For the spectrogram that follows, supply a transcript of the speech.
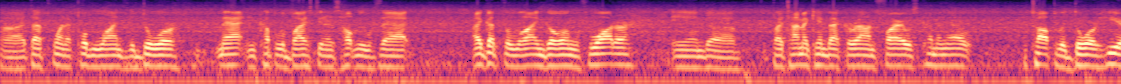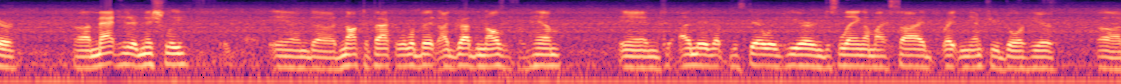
Uh, at that point, I pulled the line to the door. Matt and a couple of bystanders helped me with that. I got the line going with water, and uh, by the time I came back around, fire was coming out the top of the door here. Uh, Matt hit it initially and uh, knocked it back a little bit. I grabbed the nozzle from him, and I made up the stairway here and just laying on my side right in the entry door here, uh,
